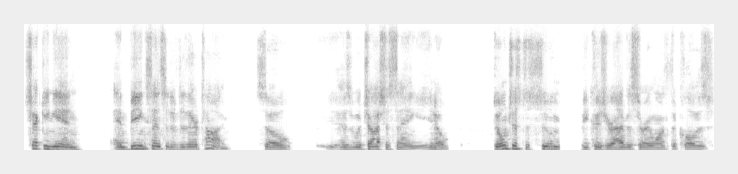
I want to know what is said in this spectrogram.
checking in and being sensitive to their time. So as what Josh is saying, you know, don't just assume because your adversary wants to close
